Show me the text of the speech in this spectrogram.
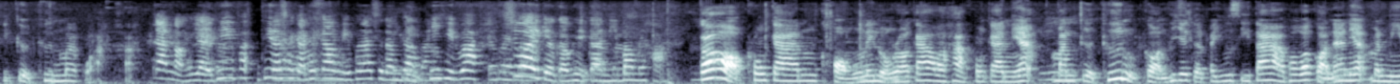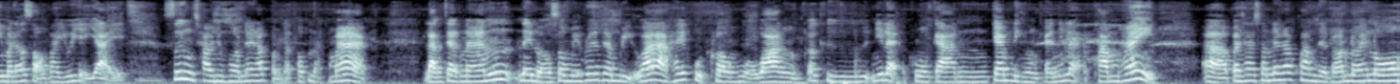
ที่เกิดขึ้นมากกว่าค่ะ การหนองใหญ่ที่พระที่รัชกาลที่เก้ามีพระราชดำริพี่คิดว่าช่วยเกี่ยวกับเหตุการณ์นี้บ้างไหมคะ ก็โครงการของในหลวงรเก้าอะค่ะ โครงการเนี้ยมันเกิดขึ้นก่อนที่จะเกิดพายุซีต้า เพราะว่าก่อนหน้าเนี้ยมันมีมาแล้วสองพายุใหญ่ ๆ ซึ่งชาวชุมพรได้รับผลกระทบหนักมาก หลังจากนั้นในหลวงทรงมีพระราชดำริว่าให้ขุดคลองหัววังก็คือนี่แหละ โครงการแก้มลิงของแกนี่แหละทำให้อ่า ประชาชนได้รับความเดือดร้อนน้อยลง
